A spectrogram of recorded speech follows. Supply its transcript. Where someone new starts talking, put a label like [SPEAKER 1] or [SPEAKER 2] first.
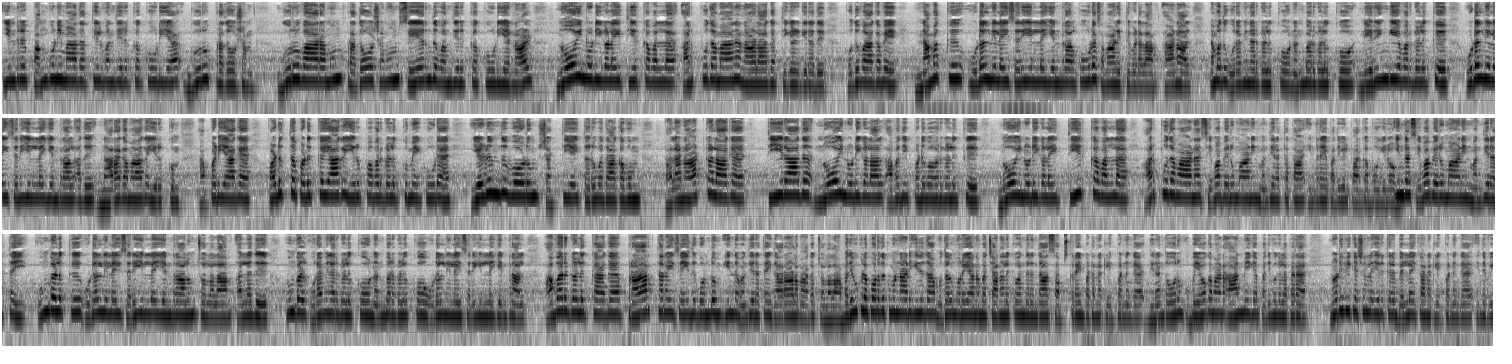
[SPEAKER 1] இன்று பங்குனி மாதத்தில் வந்திருக்கக்கூடிய குரு பிரதோஷம். குருவாரமும் பிரதோஷமும் சேர்ந்து வந்திருக்கக்கூடிய நாள் நோய் நொடிகளை தீர்க்க வல்ல அற்புதமான நாளாக திகழ்கிறது. பொதுவாகவே நமக்கு உடல்நிலை சரியில்லை என்றால் கூட சமாளித்து விடலாம். ஆனால் நமது உறவினர்களுக்கோ நண்பர்களுக்கோ நெருங்கியவர்களுக்கு உடல்நிலை சரியில்லை என்றால் அது நரகமாக இருக்கும். அப்படியாக படுத்த படுக்கையாக இருப்பவர்களுக்குமே கூட எழுந்து ஓடும் சக்தியை தருவதாகவும் பல நாட்களாக தீராத நோய் நொடிகளால் அவதிப்படுபவர்களுக்கு நோய் நொடிகளை தீர்க்க வல்ல அற்புதமான சிவபெருமானின் மந்திரத்தை தான் இன்றைய பதிவில் பார்க்க போகிறோம். இந்த சிவபெருமானின் மந்திரத்தை உங்களுக்கு உடல்நிலை சரியில்லை என்றாலும் சொல்லலாம் அல்லது உங்கள் உறவினர்களுக்கோ நண்பர்களுக்கோ உடல்நிலை சரியில்லை என்றால் அவர்களுக்காக பிரார்த்தனை செய்து கொண்டும் இந்த மந்திரத்தை தாராளமாக சொல்லலாம். பதிவுக்குள்ள போறதுக்கு முன்னாடி இதுதான் முதல் முறையா நம்ம சேனலுக்கு வந்திருந்தா சப்ஸ்கிரைப் பட்டனை கிளிக் பண்ணுங்க. தினந்தோறும் உபயோகமான ஆன்மீக பதிவுகளை பெற நோட்டிபிகேஷன்ல இருக்கிற பெல் ஐக்கான கிளிக் பண்ணுங்க. இந்த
